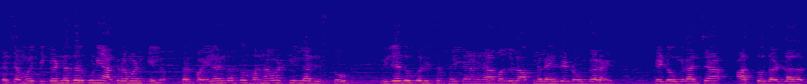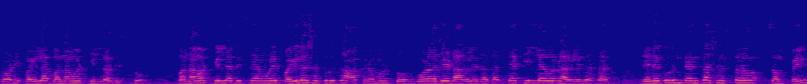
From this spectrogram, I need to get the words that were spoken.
त्याच्यामुळे तिकडनं जर कोणी आक्रमण केलं तर पहिल्यांदा तो बनावट किल्ला दिसतो. विजयदुर्ग दिसत नाही कारण ह्या बाजूला आपल्याला हे जे डोंगर आहेत ते डोंगरांच्या आत तो दडला जातो आणि पहिला बनावट किल्ला दिसतो. बनावट किल्ला दिसल्यामुळे पहिलं शत्रूचं आक्रमण तोफगोळा जे डागले जातात त्या किल्ल्यावर डागले जातात. जेणेकरून त्यांचा शस्त्र संपेल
